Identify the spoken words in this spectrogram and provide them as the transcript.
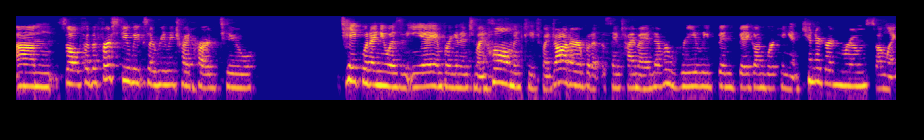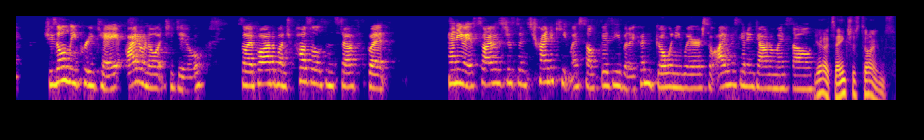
Um, so for the first few weeks, I really tried hard to take what I knew as an EA and bring it into my home and teach my daughter. But at the same time, I had never really been big on working in kindergarten rooms. So I'm like, she's only pre K. I don't know what to do. So I bought a bunch of puzzles and stuff. But anyway, so I was just trying to keep myself busy, but I couldn't go anywhere. So I was getting down on myself. yeah it's anxious times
